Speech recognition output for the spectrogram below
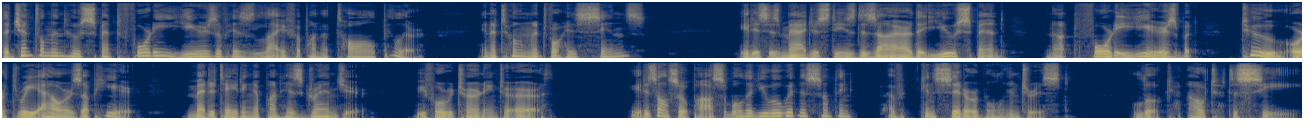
"The gentleman who spent forty years of his life upon a tall pillar, in atonement for his sins? It is his Majesty's desire that you spend, not forty years, but two or three hours up here, meditating upon his grandeur before returning to earth. It is also possible that you will witness something of considerable interest. Look out to sea."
